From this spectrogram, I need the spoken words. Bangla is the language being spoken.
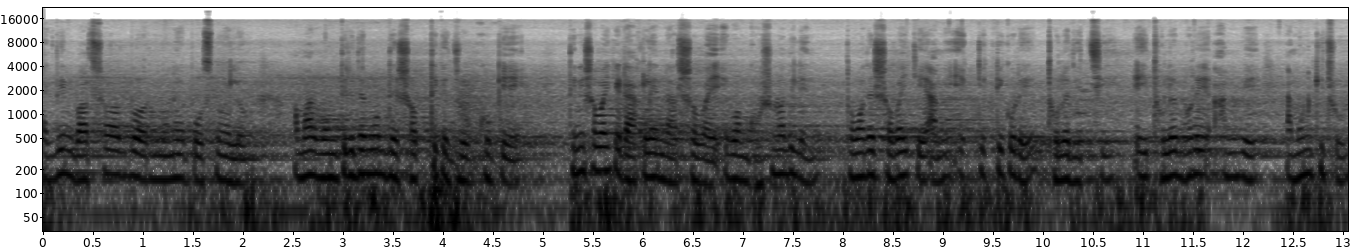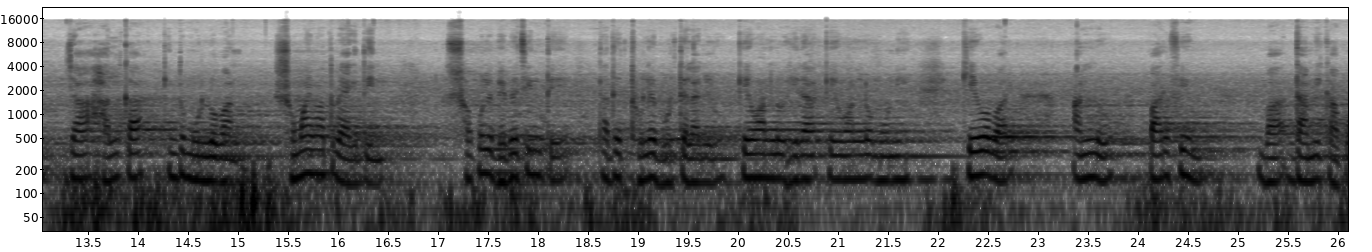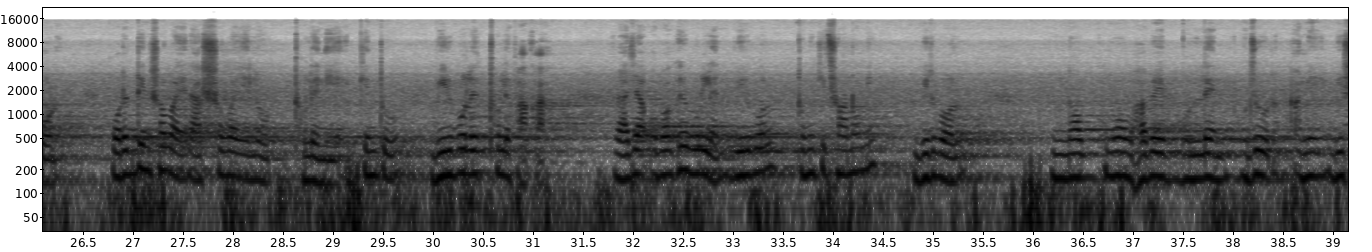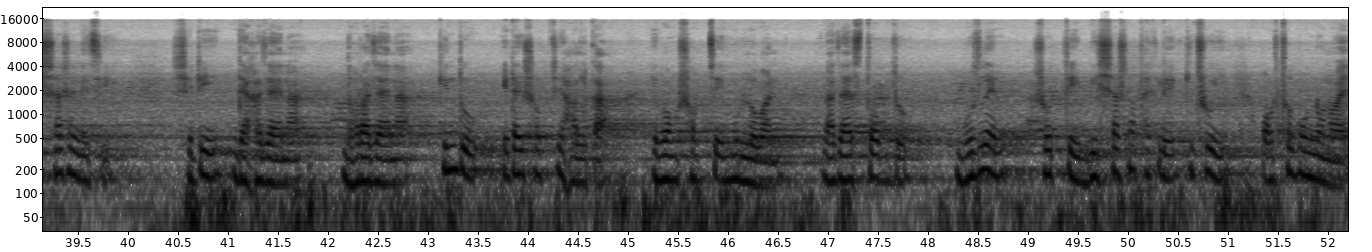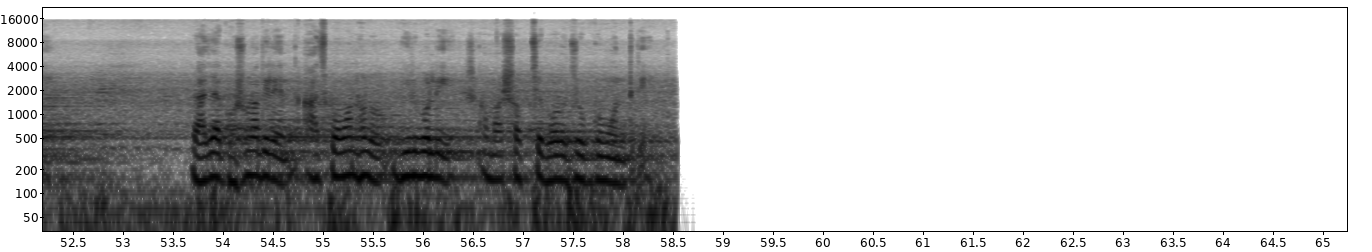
একদিন বাদশাহ আকবর মনে প্রশ্ন এলো, আমার মন্ত্রীদের মধ্যে সবথেকে যোগ্য কে? তিনি সবাইকে ডাকলেন রাজসভায় এবং ঘোষণা দিলেন, তোমাদের সবাইকে আমি একটি একটি করে থলে দিচ্ছি। এই থলে ভরে আনবে এমন কিছু যা হালকা কিন্তু মূল্যবান। সময় মাত্র একদিন। সকলে ভেবেচিন্তে তাদের থলে ভরতে লাগল। কেউ আনলো হীরা, কেউ আনলো মণি, কেউ আবার আনলো পারফিউম বা দামি কাপড়। পরের দিন সবাই, রাজসভায় এলো থলে নিয়ে। কিন্তু বীরবলের থলে ফাঁকা। রাজা অবাক হয়ে বললেন, বীরবল, তুমি কিছু আনোনি? বীরবল নগ্নভাবে বললেন, হুজুর, আমি বিশ্বাস এনেছি। সেটি দেখা যায় না, ধরা যায় না। কিন্তু এটাই সবচেয়ে হালকা এবং সবচেয়ে মূল্যবান। রাজা স্তব্ধ। বুঝলেন, সত্যি বিশ্বাস না থাকলে কিছুই অর্থপূর্ণ নয়। রাজা ঘোষণা দিলেন আজ প্রমাণ হলো বীরবলই আমার সবচেয়ে বড় যোগ্য মন্ত্রী।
